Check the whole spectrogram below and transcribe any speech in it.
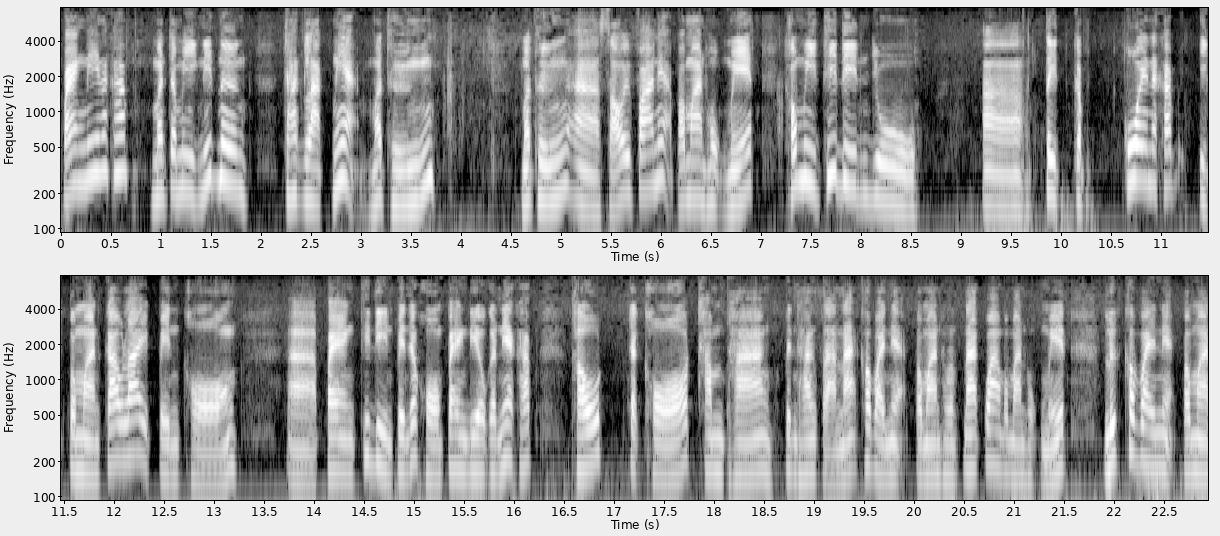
แปลงนี้นะครับ มันจะมีอีกนิดนึงจากหลักเนี่ยมาถึง มาถึงอ่าเสาไฟฟ้าเนี่ยประมาณ 6 เมตรเขามีที่ดินอยู่อ่าติดกับกล้วยนะครับ อีกประมาณ 9 ไร่เป็นของ แปลงที่ดินเป็นเจ้าของแปลงเดียวกันเนี่ยครับเขาจะขอทำทางเป็นทางสาธารณะเข้าไปเนี่ยประมาณหน้ากว้างประมาณ 6 เมตร ลึกเข้าไปเนี่ยประมาณ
